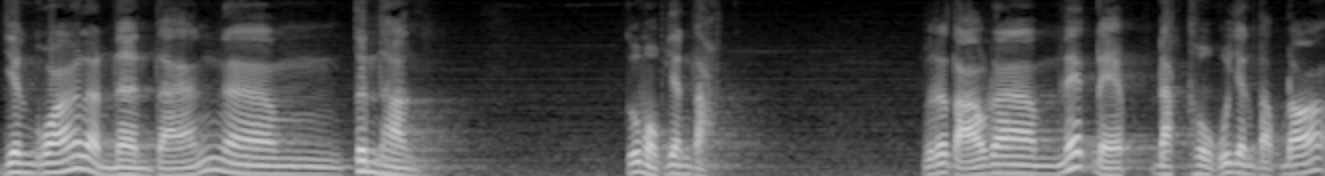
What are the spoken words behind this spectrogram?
Văn hóa là nền tảng uh, tinh thần của một dân tộc. Và nó tạo ra nét đẹp đặc thù của dân tộc đó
